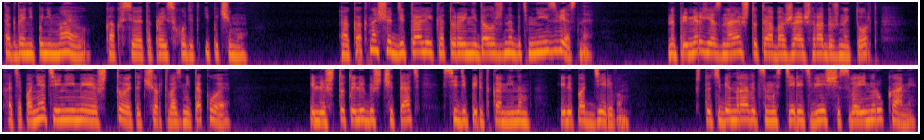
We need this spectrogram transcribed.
Тогда не понимаю, как все это происходит и почему. А как насчет деталей, которые не должны быть мне известны? Например, я знаю, что ты обожаешь радужный торт, хотя понятия не имею, что это, черт возьми, такое. Или что ты любишь читать, сидя перед камином или под деревом. Что тебе нравится мастерить вещи своими руками.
